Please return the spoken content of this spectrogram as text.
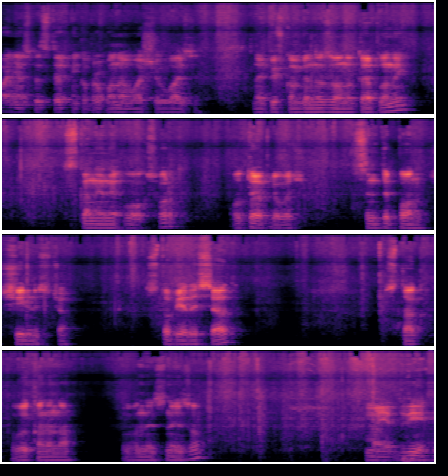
Компанія спецтехніка пропонує вашій увазі напівкомбінезон утеплений з тканини Оксфорд. Утеплювач синтепон щільністю 150. Ось так виконана вниз знизу. Має дві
